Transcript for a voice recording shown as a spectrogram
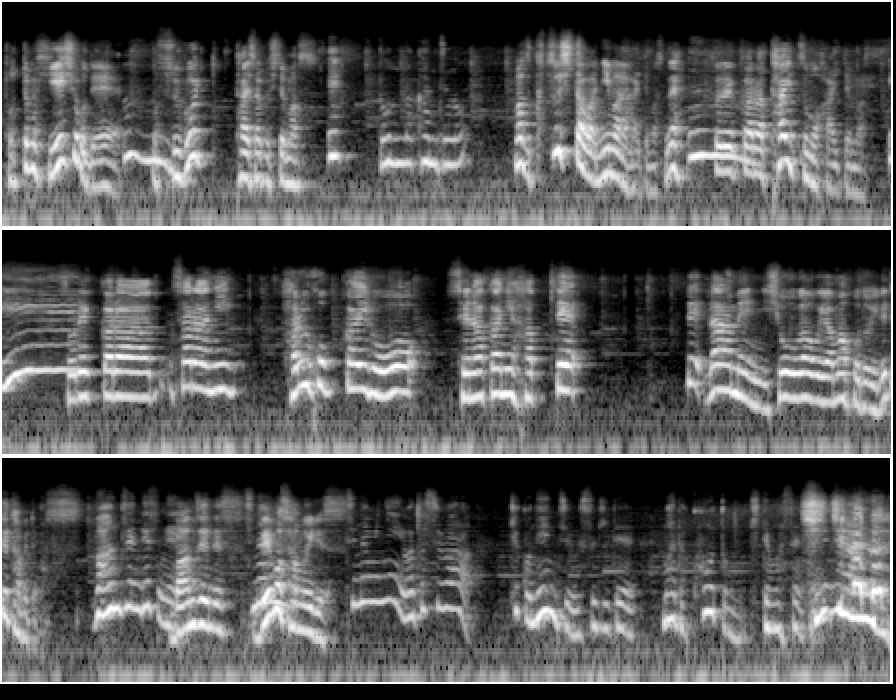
とっても冷え性で、うんうん。すごい対策してます。えどんな感じの？まず靴下は2枚履いてますね。うん。それからタイツも履いてます。えー、それからさらに春北海道を背中に貼ってでラーメンに生姜を山ほど入れて食べてます。万全ですね。万全です。でも寒いです。ちなみに私は結構年中薄着でまだコートも着てません。信じられない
